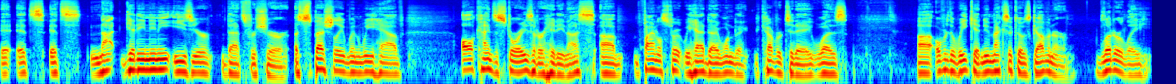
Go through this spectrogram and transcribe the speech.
it's it's not getting any easier. That's for sure. Especially when we have all kinds of stories that are hitting us. Um, final story we had I wanted to cover today was uh, over the weekend. New Mexico's governor literally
